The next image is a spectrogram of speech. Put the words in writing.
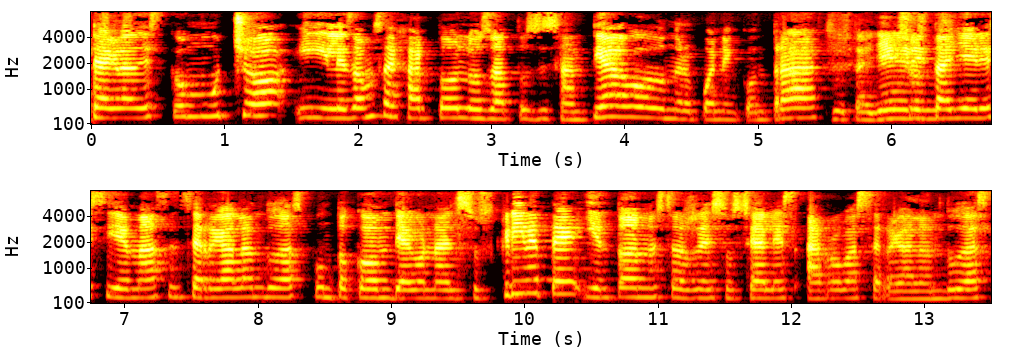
Te agradezco mucho y les vamos a dejar todos los datos de Santiago, donde lo pueden encontrar, sus talleres, sus talleres y demás en serregalandudas.com diagonal suscríbete y en todas nuestras redes sociales arroba se regalan dudas.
